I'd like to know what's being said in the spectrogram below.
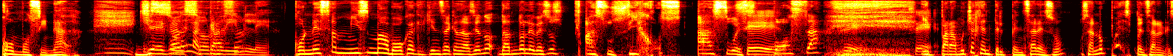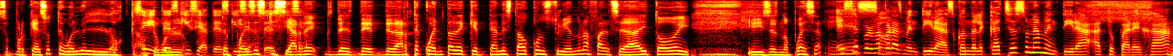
como si nada. Llegar es a la horrible. casa con esa misma boca que quién sabe qué anda haciendo, dándole besos a sus hijos, a su Sí. esposa. Sí, sí. Y para mucha gente el pensar eso, o sea, no puedes pensar en eso porque eso te vuelve loca. Sí, te, te vuelve- desquicia, te puedes desquicia, te desquiciar de, de- de- de darte cuenta de que te han estado construyendo una falsedad y todo y, y dices, no puede ser. Ese Eso. problema con las mentiras, cuando le cachas una mentira a tu pareja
